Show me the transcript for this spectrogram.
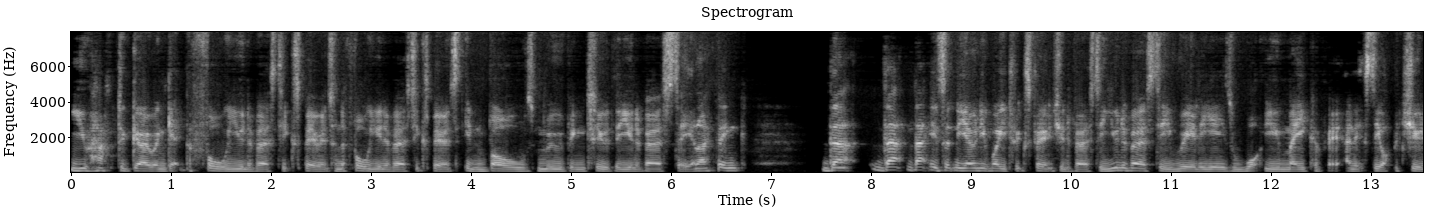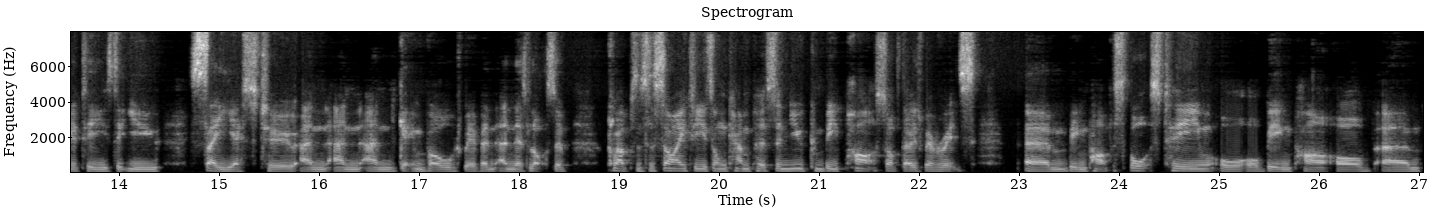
you have to go and get the full university experience and the full university experience involves moving to the university. And i think that that that isn't the only way to experience university. University really is what you make of it and it's the opportunities that you say yes to and and and get involved with. And, and there's lots of clubs and societies on campus and you can be parts of those whether it's um, being part of the sports team or, or being part of um,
